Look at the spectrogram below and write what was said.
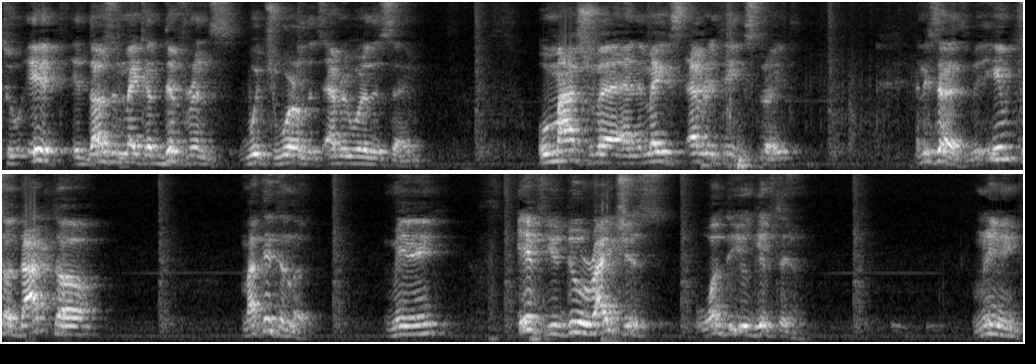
to it, it doesn't make a difference which world, it's everywhere the same umashve, and it makes everything straight. And he says, "V'im tzodakto matitelu," meaning, if you do righteous, what do you give to him? Meaning,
